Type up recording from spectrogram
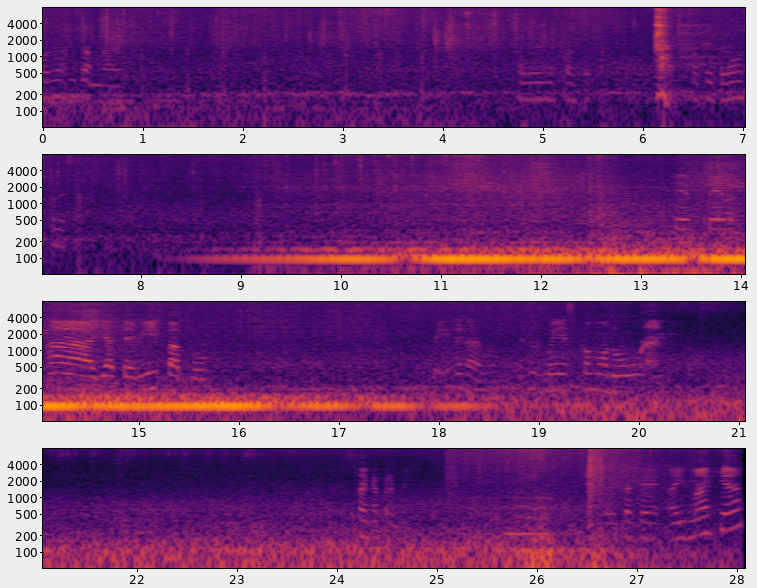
ponernos esa madre. Ahí hay unos cuantos. Ok, pero vamos con esta. ¿Qué pedo? Ah, ya te vi, papu. Verga, güey. Esos güeyes como duran. ¿Saben qué prende? Ahorita que hay magia,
